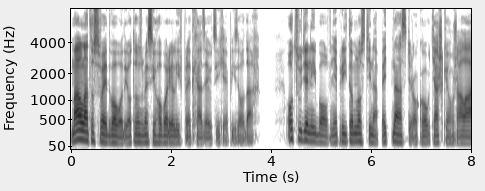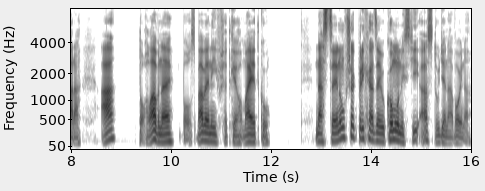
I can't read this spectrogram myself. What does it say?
Mal na to svoje dôvody, o tom sme si hovorili v predchádzajúcich epizódach. Odsúdený bol v neprítomnosti na 15 rokov ťažkého žalára a to hlavné, bol zbavený všetkého majetku. Na scénu však prichádzajú komunisti a studená vojna.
